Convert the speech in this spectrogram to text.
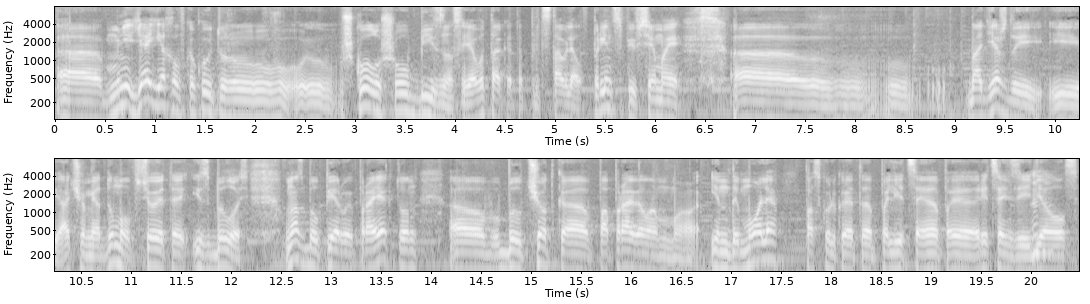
Э, Мне, я ехал в какую-то э, школу шоу-бизнеса, я вот так это представлял. В принципе, все мои э, надежды и о чем я думал, все это и сбылось. У нас был первый проект, он э, был четко по правилам э, Индемоля, поскольку это по, лице- по рецензии делался.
